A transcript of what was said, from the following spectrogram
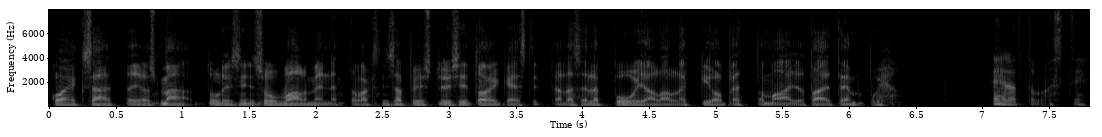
koeksä, että jos mä tulisin sun valmennettavaksi, niin sä pystyisit oikeasti tällaiselle puujalallekin opettamaan jotain temppuja? Ehdottomasti.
